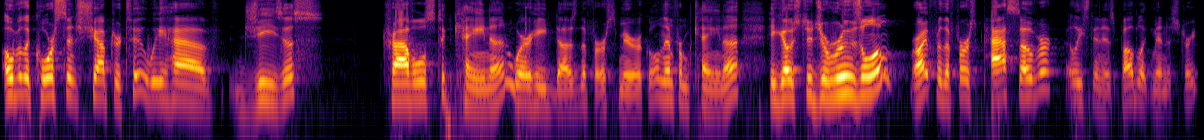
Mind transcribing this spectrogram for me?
Over the course since chapter 2, we have Jesus travels to Canaan where he does the first miracle. And then from Cana, he goes to Jerusalem, right, for the first Passover, at least in his public ministry.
